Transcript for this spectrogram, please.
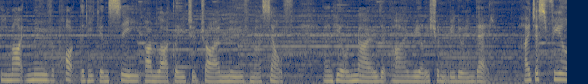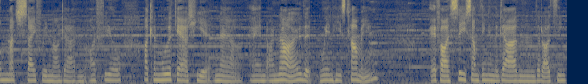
He might move a pot that he can see I'm likely to try and move myself, and he'll know that I really shouldn't be doing that. I just feel much safer in my garden. I feel I can work out here now, and I know that when he's coming, if I see something in the garden that I think,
